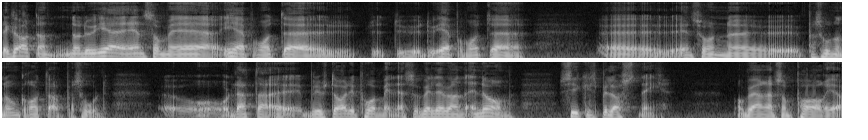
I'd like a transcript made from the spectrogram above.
Det er klart at Når du er en som er, er på en måte du, du er på en måte Eh, en sånn eh, person non grata-person. Og dette blir stadig påminnet, så vil det være en enorm psykisk belastning å være en sånn paria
